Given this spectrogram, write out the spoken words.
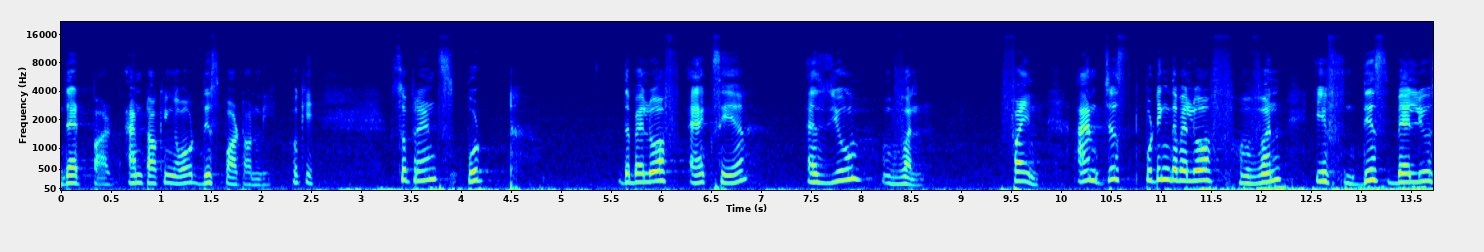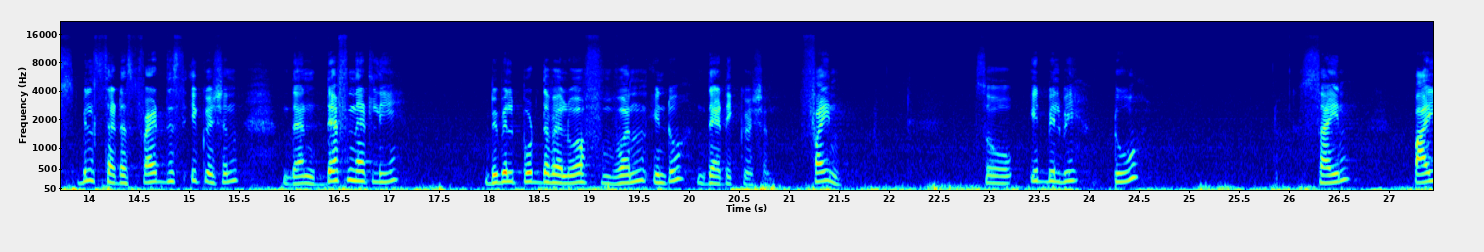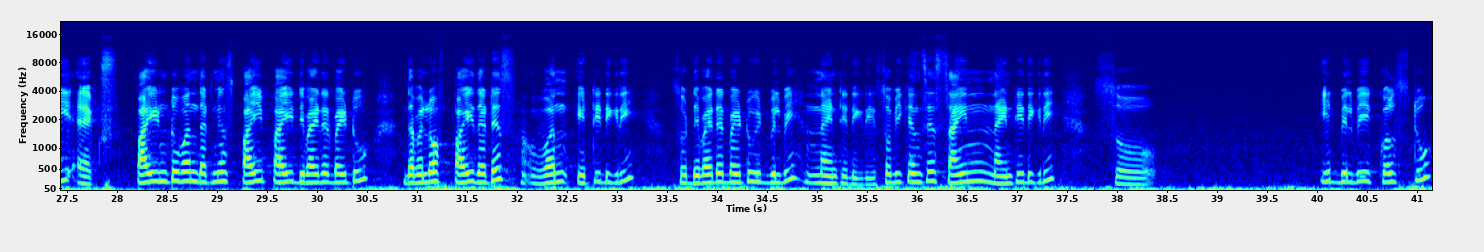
That part I am talking about this part only okay so friends put the value of x here assume one fine I am just putting the value of one if this value will satisfied this equation then definitely we will put the value of one into that equation fine so it will be 2 sine pi x. Pi into 1 that means pi pi divided by 2 the value of pi that is 180 degree. So divided by 2 it will be 90 degree. So we can say sine 90 degree. So it will be equals to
